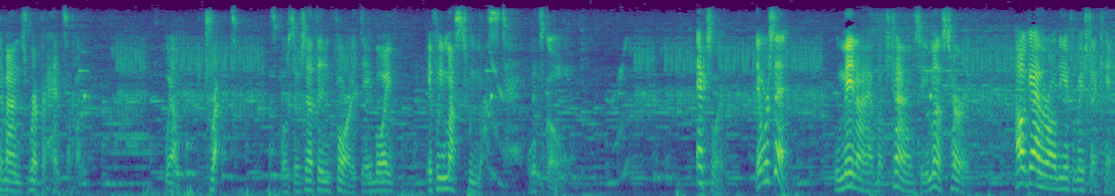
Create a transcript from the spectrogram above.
The man's reprehensible. Well, drat. I suppose there's nothing for it, eh, boy? If we must, we must. Let's go. Excellent. Then we're set. We may not have much time, so you must hurry. I'll gather all the information I can.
